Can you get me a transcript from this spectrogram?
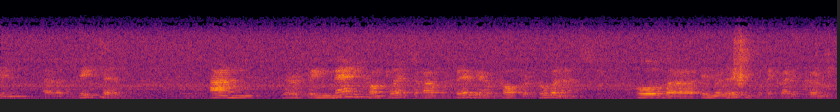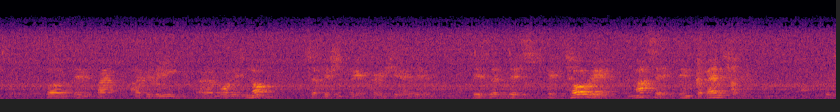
in uh, detail. And there have been many complaints about the failure of corporate governance over in relation to the credit crunch, but in fact I believe uh, what is not sufficiently appreciated is that this Victorian massive intervention which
